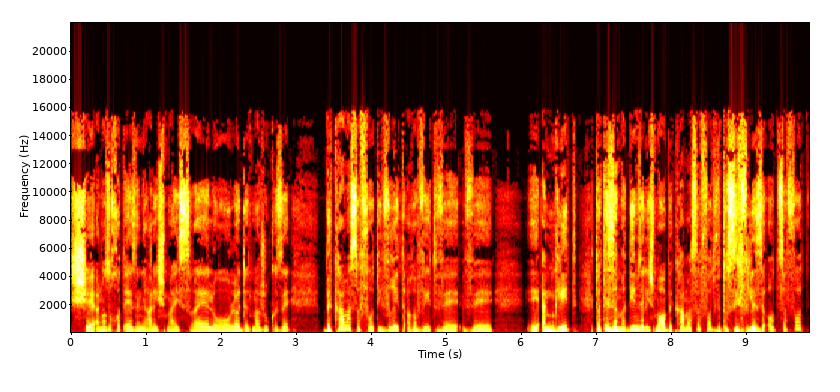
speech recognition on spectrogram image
שאני לא זוכרת איזה, נראה לי שמע ישראל, או לא יודעת, משהו כזה, בכמה שפות, עברית, ערבית ו... ו אנגלית, את יודעת איזה מדהים זה לשמוע בכמה שפות, ותוסיפי לזה עוד שפות.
